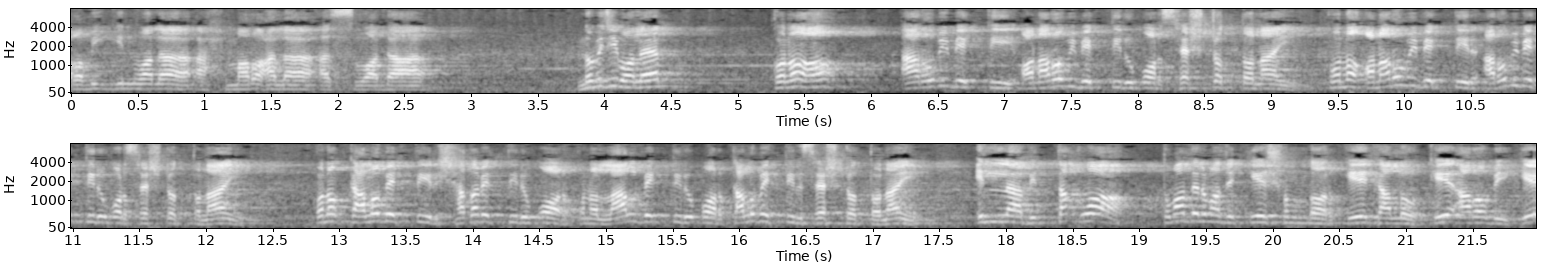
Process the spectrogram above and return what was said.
আরবিগিন ওয়ালা আহমার আলা আসওয়াদা। নবীজি বলেন, কোনো আরবি ব্যক্তি অনারবি ব্যক্তির উপর শ্রেষ্ঠত্ব নাই, কোন অনারবি ব্যক্তির আরবি ব্যক্তির উপর শ্রেষ্ঠত্ব নাই, কোন কালো ব্যক্তির সাদা ব্যক্তির উপর, কোনো লাল ব্যক্তির উপর কালো ব্যক্তির শ্রেষ্ঠত্ব নাই। ইল্লা বিত্তাকওয়া, তোমাদের মাঝে কে সুন্দর, কে কালো, কে আরবি, কে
